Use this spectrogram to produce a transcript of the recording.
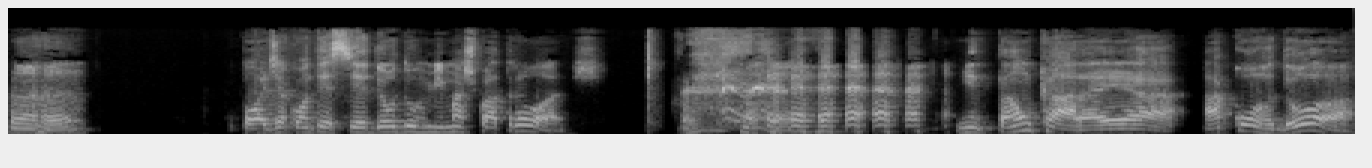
Uhum. Pode acontecer de eu dormir mais quatro horas. então, cara, é acordou,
